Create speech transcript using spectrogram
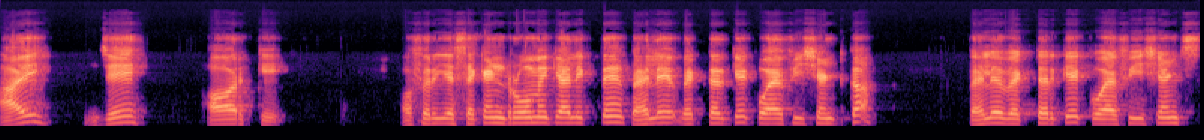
आई जे और के और फिर ये सेकंड रो में क्या लिखते हैं? पहले वेक्टर के कोएफिशिएंट का पहले वेक्टर के कोएफिशिएंट्स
